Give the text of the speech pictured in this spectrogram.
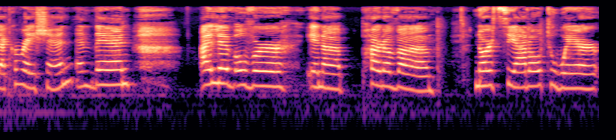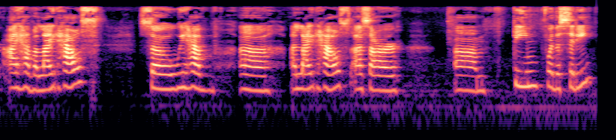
decoration. And then I live over in a part of uh, North Seattle to where I have a lighthouse. So we have uh, a lighthouse as our um, theme for the city.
